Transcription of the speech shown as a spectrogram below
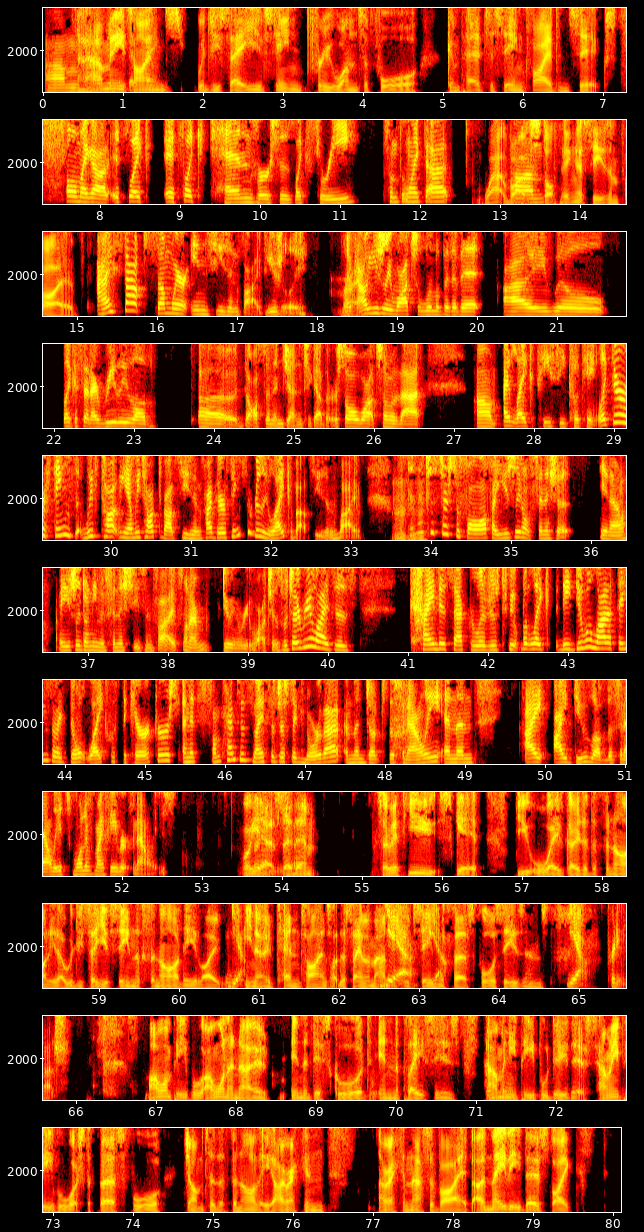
Um, how many times okay. would you say you've seen through one to four compared to seeing five and six? Oh my god, it's like it's like ten versus like three, something like that. Wow, um, stopping at season five. I stop somewhere in season five usually. Right. Like I'll usually watch a little bit of it. I will, like I said, I really love uh, Dawson and Jen together, so I'll watch some of that. Um, I like Pacey cooking. Like there are things we've talked, you know, we talked about season five. There are things we really like about season five, but mm-hmm. then it just starts to fall off. I usually don't finish it. You know, I usually don't even finish season five when I'm doing re-watches, which I realize is kind of sacrilegious to people, but like they do a lot of things that I don't like with the characters. And it's sometimes it's nice to just ignore that and then jump to the finale. And then I I do love the finale. It's one of my favorite finales. Well, yeah. So show. then so if you skip, do you always go to the finale? That would you say you've seen the finale like yeah. you know, ten times, like the same amount yeah, as you've seen yeah. the first four seasons? Yeah, pretty much. I want people, I want to know in the Discord, in the places, how Mhm. many people do this? How many people watch the first four, jump to the finale? I reckon, I reckon that's a vibe. Uh, maybe there's like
